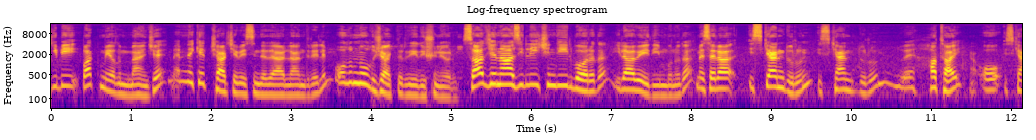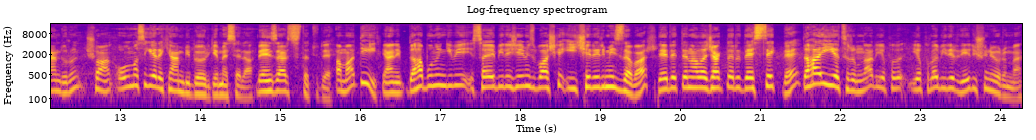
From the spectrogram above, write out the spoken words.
gibi bakmayalım bence. Memleket çerçevesinde değerlendirelim. Olumlu olacaktır diye düşünüyorum. Sadece Nazilli için değil bu arada. ilave edeyim bunu da. Mesela İskenderun, İskenderun ve Hatay. Yani o İskenderun şu an olması gereken bir bölge mesela. Benzer statüde. Ama değil. Yani daha bunun gibi sayabileceğimiz başka ilçelerimiz de var. Devletten alacakları destekle daha iyi yatırımlar yapı- yapılabilir diye düşünüyorum ben.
